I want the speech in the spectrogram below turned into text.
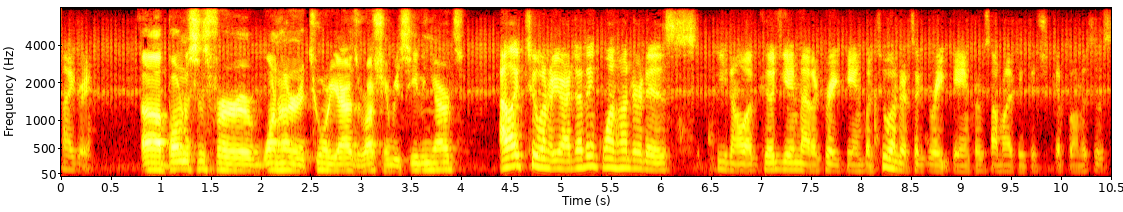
I agree. uh, bonuses for 100 and 200 yards rushing and receiving yards. I like 200 yards. I think 100 is, you know, a good game, not a great game, but 200 is a great game for someone. I think they should get bonuses.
